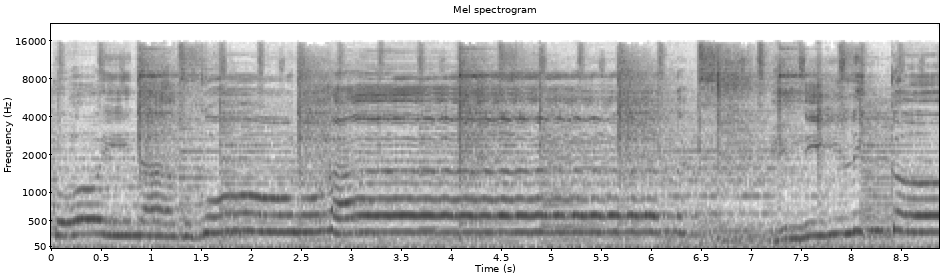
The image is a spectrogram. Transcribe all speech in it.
ako'y naguguluhan. Hinihiling ko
